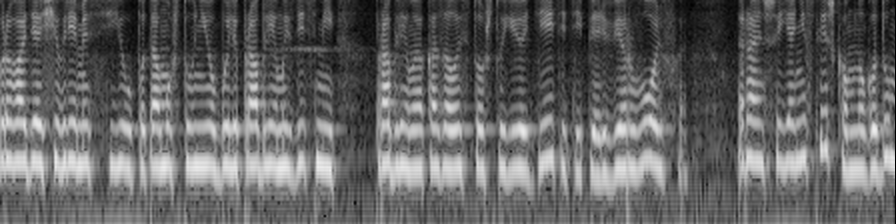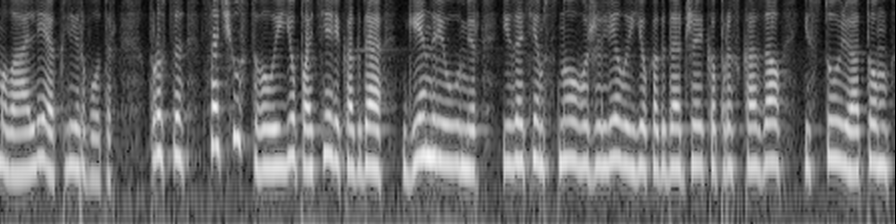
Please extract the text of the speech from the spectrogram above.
проводящий время с Сью, потому что у нее были проблемы с детьми. Проблемой оказалось то, что ее дети теперь Вервольфы. Раньше я не слишком много думала о Лео Клирвотер, просто сочувствовала ее потере, когда Генри умер, и затем снова жалела ее, когда Джейкоб рассказал историю о том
